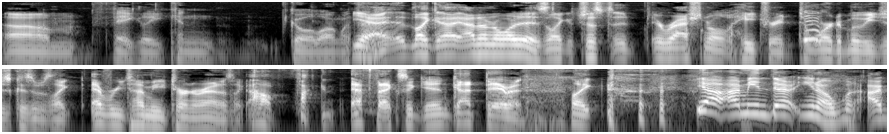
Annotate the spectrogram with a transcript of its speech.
Um, Vaguely can go along with yeah, that. like I, I don't know what it is. Like it's just a irrational hatred toward a movie just because it was like every time you turn around, it's like oh fucking FX again. God damn it! Like Yeah, I mean, there. You know, when I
